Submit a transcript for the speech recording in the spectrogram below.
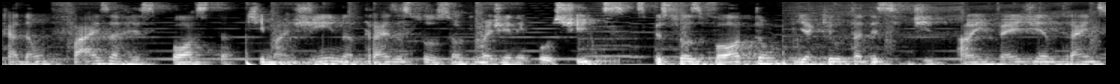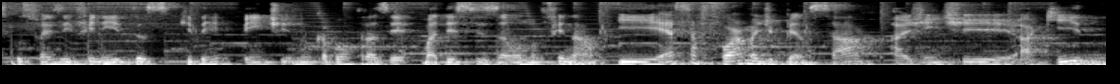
cada um faz a resposta que imagina, traz a solução que imagina em post-its, as pessoas votam e aquilo está decidido. Ao invés de entrar em discussões infinitas que de repente nunca vão trazer uma decisão no final. E essa forma de pensar, a gente aqui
